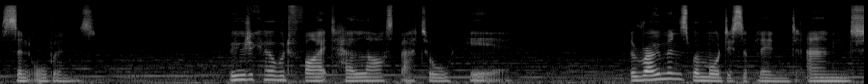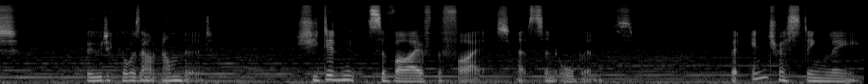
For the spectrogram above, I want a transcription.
St Albans. Boudica would fight her last battle here. The Romans were more disciplined, and Boudica was outnumbered. She didn't survive the fight at St Albans. But interestingly,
